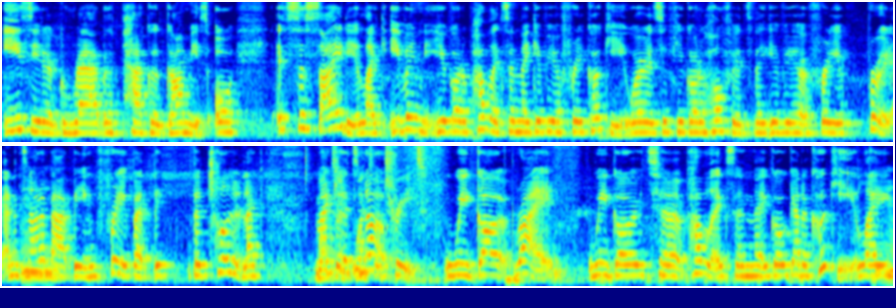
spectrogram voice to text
easy to grab a pack of gummies or it's society like even you go to Publix and they give you a free cookie whereas if you go to Whole Foods they give you a free fruit and it's not mm. about being free but the the children like my What's a- kids what's a treat? we go right we go to Publix and they go get a cookie like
